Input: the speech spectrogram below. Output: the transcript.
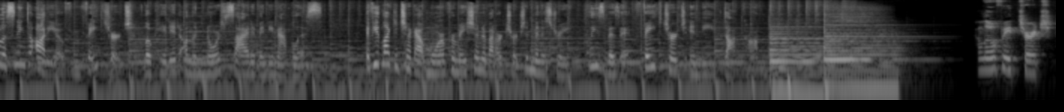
are listening to audio from Faith Church, located on the north side of Indianapolis. If you'd like to check out more information about our church and ministry, please visit faithchurchindy.com. Hello, Faith Church.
